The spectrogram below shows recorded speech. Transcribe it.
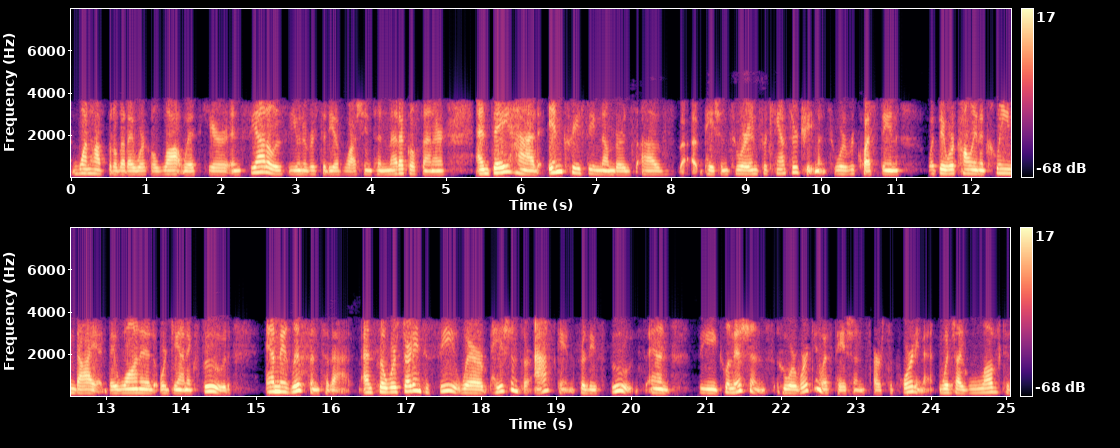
One hospital that I work a lot with here in Seattle is the University of Washington Medical Center, and they had increasing numbers of uh, patients who were in for cancer treatments who were requesting what they were calling a clean diet. They wanted organic food. And they listened to that. And so we're starting to see where patients are asking for these foods and the clinicians who are working with patients are supporting it, which I love to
